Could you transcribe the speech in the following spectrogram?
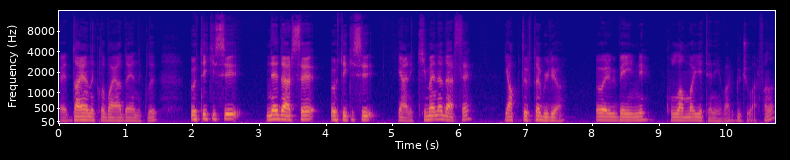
E, dayanıklı bayağı dayanıklı. Ötekisi ne derse ötekisi yani kime ne derse yaptırtabiliyor. Öyle bir beynini kullanma yeteneği var, gücü var falan.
